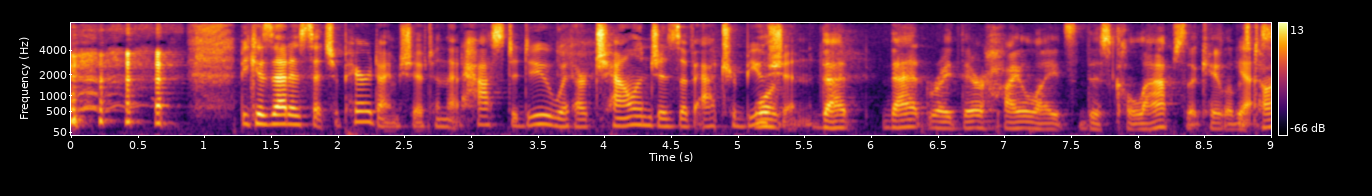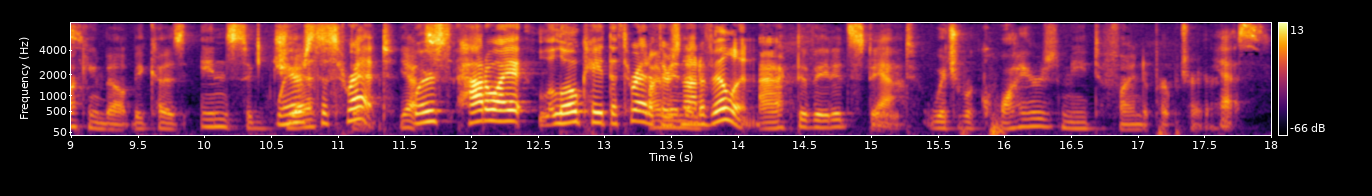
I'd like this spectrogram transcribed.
because that is such a paradigm shift and that has to do with our challenges of attribution. Well, that that right there highlights this collapse that Caleb Yes. is talking about because in suggesting Where's the threat? Yes, Where's how do I locate the threat if I'm there's not a villain? activated state, Yeah. which requires me to find a perpetrator. yes.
